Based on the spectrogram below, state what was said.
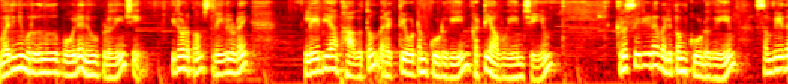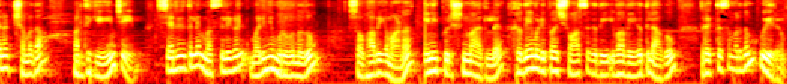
വരിഞ്ഞു മുറുകുന്നത് പോലെ അനുഭവപ്പെടുകയും ചെയ്യും. ഇതോടൊപ്പം സ്ത്രീകളുടെ ലേബിയ ഭാഗത്തും രക്തയോട്ടം കൂടുകയും കട്ടിയാവുകയും ചെയ്യും. ക്രിസരിയുടെ വലിപ്പം കൂടുകയും സംവേദനക്ഷമത വർദ്ധിക്കുകയും ചെയ്യും. ശരീരത്തിലെ മസിലുകൾ വലിഞ്ഞു മുറുകുന്നതും സ്വാഭാവികമാണ്. ഇനി പുരുഷന്മാരിൽ ഹൃദയമിടിപ്പ് ശ്വാസഗതി ഇവ വേഗത്തിലാകും. രക്തസമ്മർദ്ദം ഉയരും.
